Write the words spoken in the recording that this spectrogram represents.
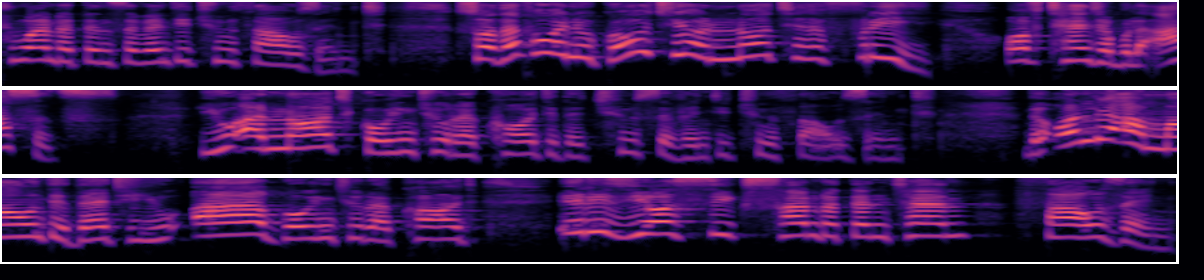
272,000. So therefore, when you go to your note free of tangible assets, you are not going to record the 272,000. The only amount that you are going to record, it is your 610,000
